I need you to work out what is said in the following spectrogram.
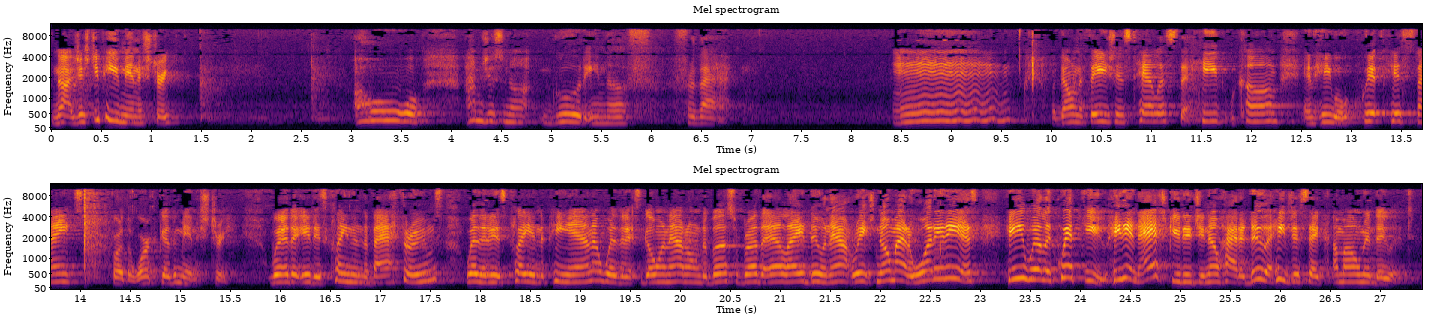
Not just your pew ministry. Oh, I'm just not good enough for that. Mm. But don't Ephesians tell us that he will come and he will equip his saints for the work of the ministry? Whether it is cleaning the bathrooms, whether it is playing the piano, whether it's going out on the bus with Brother L.A. doing outreach, no matter what it is, he will equip you. He didn't ask you, did you know how to do it? He just said, come on and do it.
